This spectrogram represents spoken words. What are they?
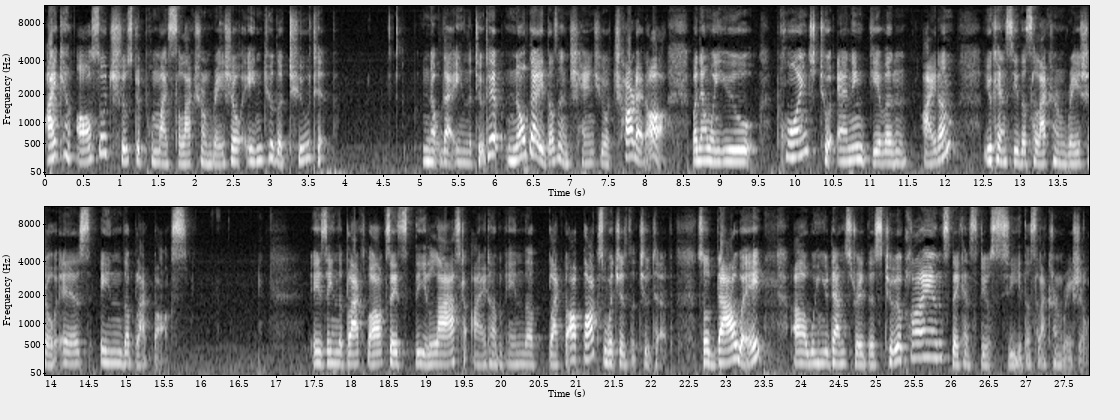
I can also choose to put my selection ratio into the tooltip. Note that in the tooltip, note that it doesn't change your chart at all. But then when you point to any given item, you can see the selection ratio is in the black box is in the black box. It's the last item in the black dot box, which is the tooltip. So that way, uh, when you demonstrate this to your clients, they can still see the selection ratio.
